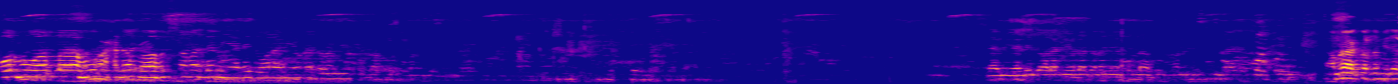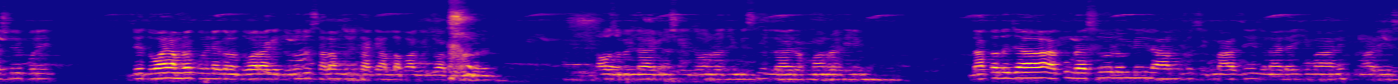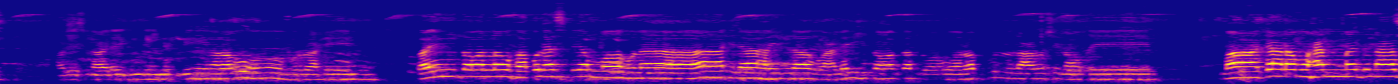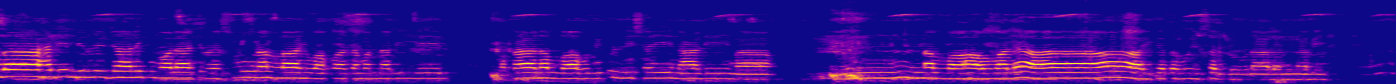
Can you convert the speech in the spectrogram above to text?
قل هو الله احد الله الصمد لم يلد ولم يولد ولم يكن له كفوا أحد. بسم الله لم يلد ولم يولد ولم يكن له كفوا أحد. بسم الله الرحمن الرحيم আমরা একবার মিলাদ শরীফ পড়ি যে দোয়াই আমরা করি না কেন দোয়ার আগে দুরুদ ও সালাম যদি থাকে আল্লাহ পাক ওই দোয়া কবুল করেন আউযু বিল্লাহি মিনাশ শাইতানির রাজিম বিসমিল্লাহির রহমানির রহিম লাকাদ জাআকুম রাসূলুম মিন আনফুসিকুম আজিজুন আলাইহি মা আনিতুম হারিস حريص عليكم بالمؤمنين رؤوف رحيم. فإن تولوا فقل حسبي الله لا إله إلا هو عليه توكلت وهو رب العرش العظيم. ما كان محمد أبا أحد من رجالكم ولكن رسول الله وخاتم النبيين. وكان الله بكل شيء عليما. إن الله وملائكته يصلون على النبي.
